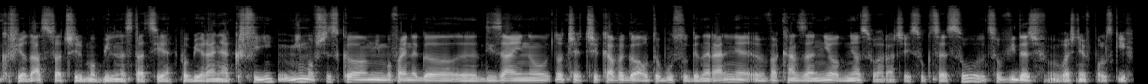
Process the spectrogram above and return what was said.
krwiodawstwa, czyli mobilne stacje pobierania krwi. Mimo wszystko, mimo fajnego y, designu, no, ciekawego autobusu generalnie, Wakanza nie odniosła raczej sukcesu, co widać właśnie w polskich,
